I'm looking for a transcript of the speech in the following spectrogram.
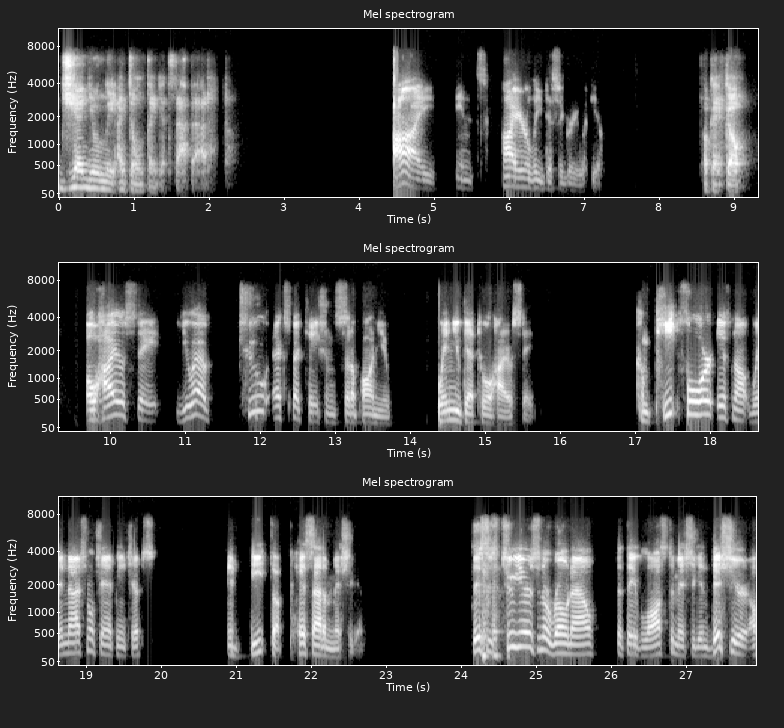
genuinely I don't think it's that bad. I entirely disagree with you. Okay, go. Ohio State, you have two expectations set upon you when you get to Ohio State. Compete for, if not win national championships, and beat the piss out of Michigan. This is two years in a row now that they've lost to Michigan. This year, uh,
